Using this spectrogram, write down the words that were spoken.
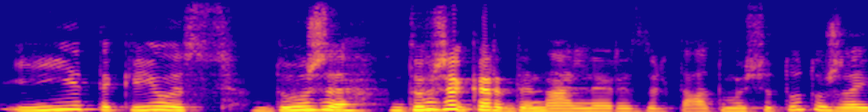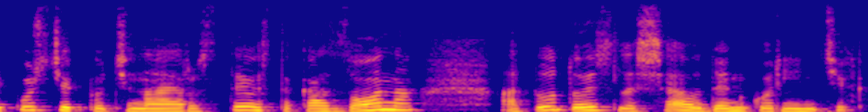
І такий ось дуже дуже кардинальний результат, тому що тут уже і кущик починає рости, ось така зона, а тут ось лише один корінчик.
